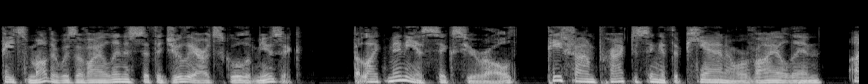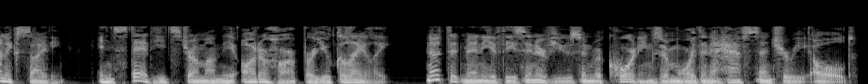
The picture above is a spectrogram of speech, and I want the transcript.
Pete's mother was a violinist at the Juilliard School of Music. But like many a six-year-old, Pete found practicing at the piano or violin unexciting. Instead, he'd strum on the autoharp or ukulele. Note that many of these interviews and recordings are more than a half century old.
